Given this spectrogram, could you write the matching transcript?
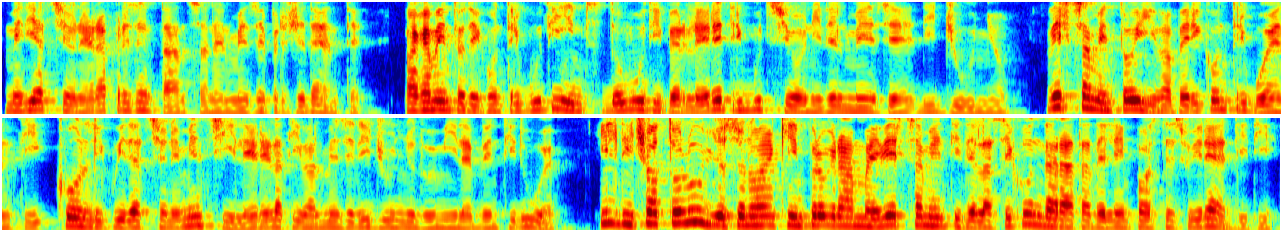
mediazione e rappresentanza nel mese precedente. Pagamento dei contributi IMSS dovuti per le retribuzioni del mese di giugno. Versamento IVA per i contribuenti con liquidazione mensile relativa al mese di giugno 2022. Il 18 luglio sono anche in programma i versamenti della seconda rata delle imposte sui redditi,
